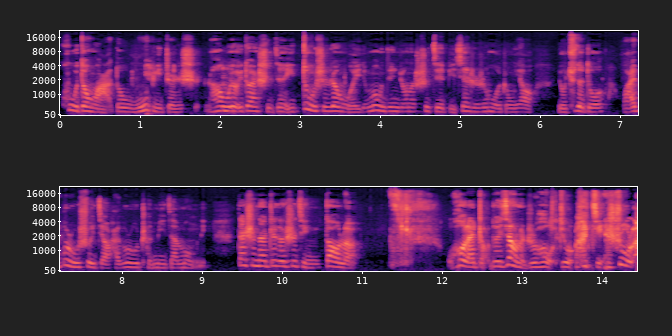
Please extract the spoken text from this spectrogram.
互动啊，都无比真实。然后我有一段时间一度是认为，就梦境中的世界比现实生活中要有趣的多，我还不如睡觉，还不如沉迷在梦里。但是呢，这个事情到了我后来找对象了之后就 结束了，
